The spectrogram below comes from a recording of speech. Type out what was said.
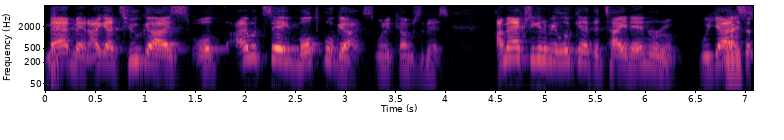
Madman, I got two guys. Well, I would say multiple guys when it comes to this. I'm actually going to be looking at the tight end room. We got Nice. some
